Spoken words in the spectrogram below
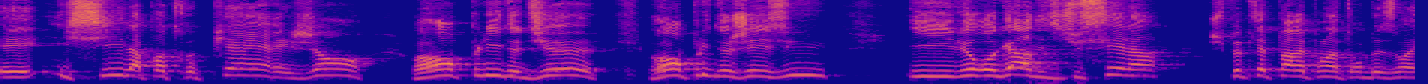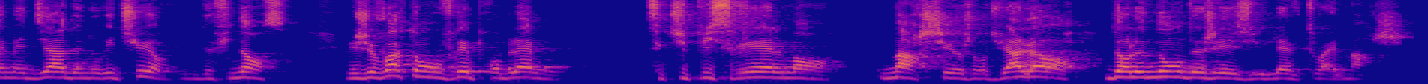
Et ici, l'apôtre Pierre et Jean, remplis de Dieu, remplis de Jésus, il le regarde et dit, tu sais là, je peux peut-être pas répondre à ton besoin immédiat de nourriture, de finances, mais je vois que ton vrai problème, c'est que tu puisses réellement marcher aujourd'hui. Alors, dans le nom de Jésus, lève-toi et marche.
